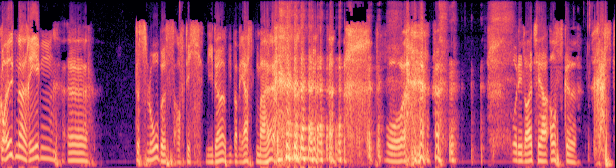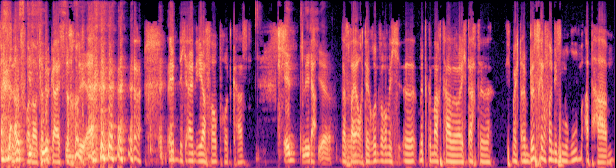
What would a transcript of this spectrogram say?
goldener Regen äh, des Lobes auf dich nieder, wie beim ersten Mal. Wo wo die Leute ja ausgerastet sind vor lauter Begeisterung. Ja. Endlich ein ERV-Podcast. Endlich, ja. ja. Das war ja auch der Grund, warum ich äh, mitgemacht habe, weil ich dachte, ich möchte ein bisschen von diesem Ruhm abhaben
